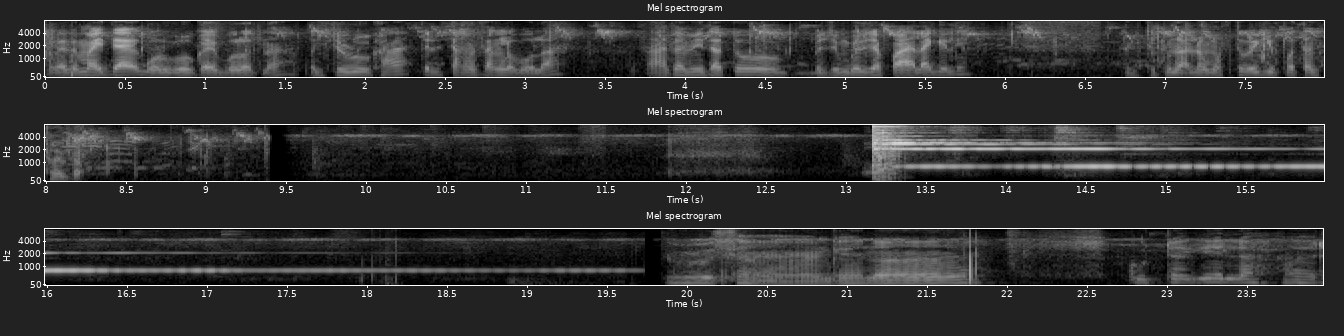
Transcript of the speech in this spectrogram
मला तर माहिती आहे गोड गोड काही बोलत ना पण तिळगुळ खा तरी चांगलं चांगलं बोला. आता मी जातो बजरंगबलीच्या पायाला गेले. आणि तिथून आलो मस्तपैकी पतंग थोडतो कुठं गेला हार?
